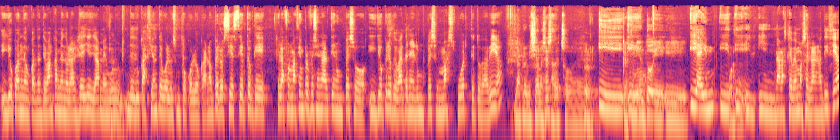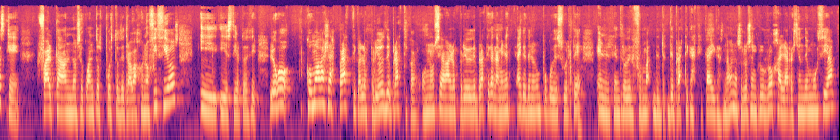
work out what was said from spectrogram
Y yo cuando, cuando te van cambiando las leyes ya me, de educación te vuelves un poco loca, ¿no? Pero sí es cierto que, la formación profesional tiene un peso y yo creo que va a tener un peso más fuerte todavía. La previsión es esa, de hecho. Eh, y, crecimiento y... Y, y, y nada más que vemos en las noticias que faltan no sé cuántos puestos de trabajo en oficios y, es cierto, es decir, luego, cómo hagas las prácticas, los periodos de prácticas o no se hagan los periodos de práctica, también hay que tener un poco de suerte en el centro de, forma, de, prácticas que caigas. ¿no? Nosotros en Cruz Roja, en la región de Murcia,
